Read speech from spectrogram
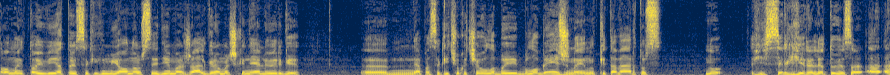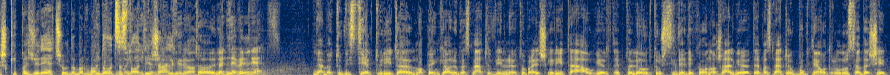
Tomai toj vietoj, sakykime, Jono užsėdimą žalgerio marškinėlių irgi e, nepasakyčiau, kad čia jau labai blogai, žinai, nu kita vertus, nu jis irgi yra lietuvis. A, a, aš kaip pažiūrėčiau, dabar bandau atsistoti į žalgerio. Bet ne Vilnės. Ne, bet tu vis tiek turi rytą nuo 15 metų Vilniuje, tu praaiškai rytą augi ir taip toliau, ir tu užsidedi Kauno žalgerio. Tai pas metu jau būk neutralus tada šiaip.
